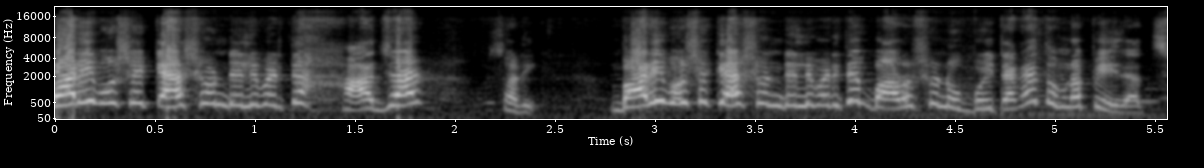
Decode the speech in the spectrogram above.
বাড়ি বসে ক্যাশ অন ডেলিভারিতে হাজার সরি বাড়ি বসে ক্যাশ অন ডেলিভারিতে বারোশো নব্বই টাকায় তোমরা পেয়ে যাচ্ছ।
